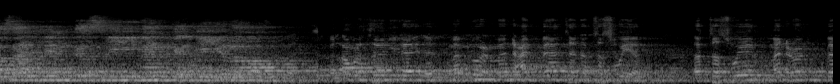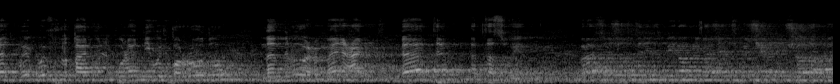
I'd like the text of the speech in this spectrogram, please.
وسلم تسليما كثيرا. الأمر الثاني ممنوع منعا باتا التصوير. التصوير منع وفق القانون البولندي وفق الرودو ممنوع منعا باتا التصوير. براسل شوستريز بيرامي ان شاء الله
